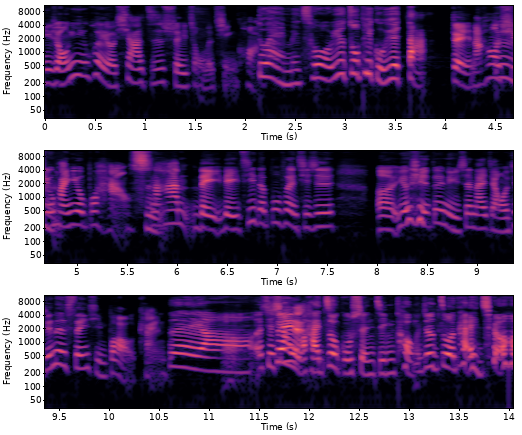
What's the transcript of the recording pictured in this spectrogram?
你容易会有下肢水肿的情况。对，没错，越做屁股越大。对，然后循嗯环又不好，是那它累累积的部分，其实呃，尤其对女生来讲，我觉得那身形不好看。对呀、啊而且像我还坐骨神经痛，就坐太久。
